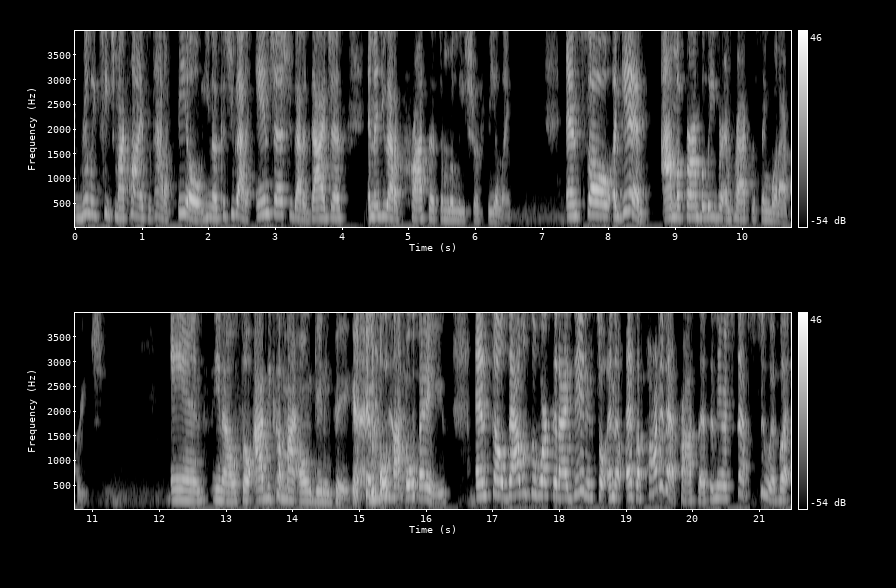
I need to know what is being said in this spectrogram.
really teach my clients is how to feel, you know, because you got to ingest, you got to digest, and then you got to process and release your feelings. And so, again, I'm a firm believer in practicing what I preach and you know so i become my own guinea pig in a lot of ways and so that was the work that i did and so and as a part of that process and there are steps to it but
